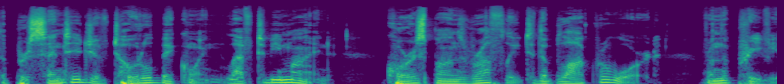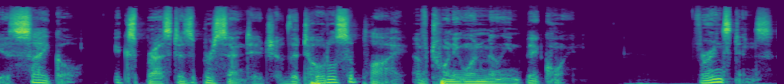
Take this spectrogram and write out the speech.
the percentage of total Bitcoin left to be mined corresponds roughly to the block reward from the previous cycle, expressed as a percentage of the total supply of 21 million Bitcoin. For instance,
